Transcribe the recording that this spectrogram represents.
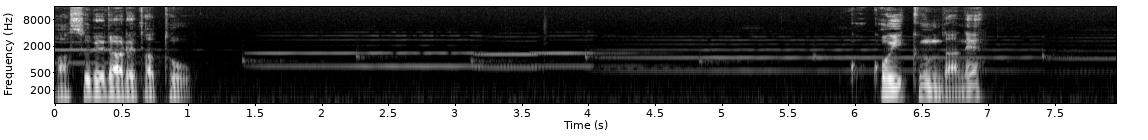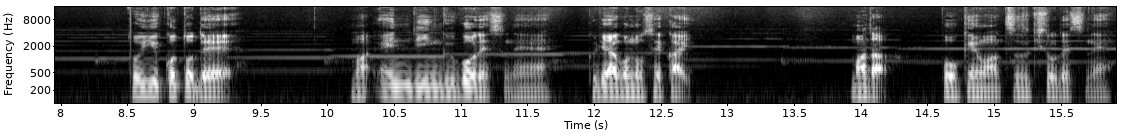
忘れられた塔。ここ行くんだね。ということでまあエンディング後ですね。クリア後の世界。まだ冒険は続きそうですね、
